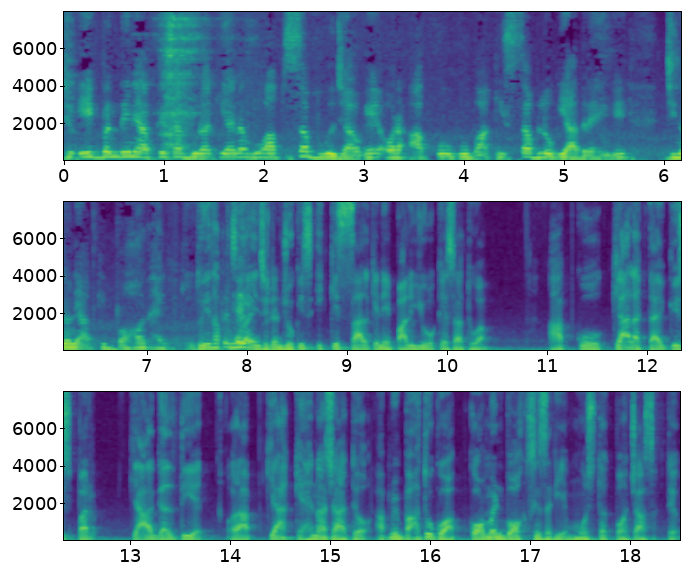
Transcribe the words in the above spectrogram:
जो एक बंदे ने आपके साथ बुरा किया ना वो आप सब भूल जाओगे और आपको वो बाकी सब लोग याद रहेंगे जिन्होंने आपकी बहुत हेल्प की। तो ये था तो पूरा इंसिडेंट जो कि इस 21 साल के नेपाली युवक के साथ हुआ। आपको क्या लगता है कि इस पर क्या गलती है और आप क्या कहना चाहते हो, अपनी बातों को आप कमेंट बॉक्स के ज़रिए मुझ तक पहुँचा सकते हो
